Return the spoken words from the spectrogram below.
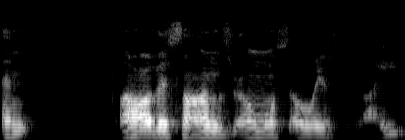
and all of his songs are almost always right.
